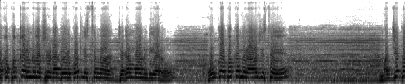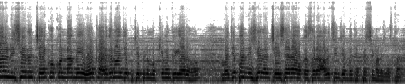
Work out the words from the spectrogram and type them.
ఒక పక్క రెండు లక్షల డెబ్బై ఏడు కోట్లు ఇస్తున్న జగన్మోహన్ రెడ్డి గారు ఇంకో పక్క మీరు ఆలోచిస్తే మద్యపాన నిషేధం చేయకోకుండా మీ ఓట్లు అడగను అని చెప్పి చెప్పిన ముఖ్యమంత్రి గారు మద్యపాన నిషేధం చేశారా ఒకసారి ఆలోచించమని చెప్పేసి మనం చేస్తాను.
